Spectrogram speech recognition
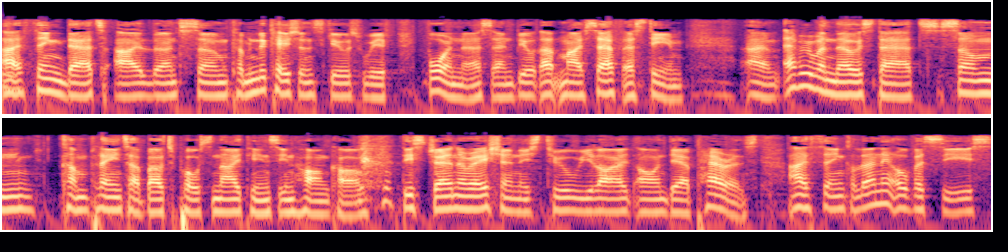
I think that I learned some communication skills with foreigners and built up my self-esteem. Um, everyone knows that some complaints about post-19s in Hong Kong. this generation is too reliant on their parents. I think learning overseas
